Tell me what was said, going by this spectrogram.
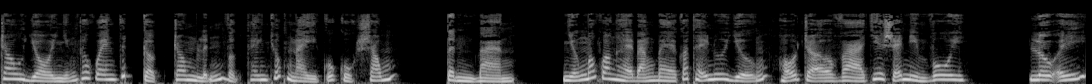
trau dồi những thói quen tích cực trong lĩnh vực then chốt này của cuộc sống. Tình bạn Những mối quan hệ bạn bè có thể nuôi dưỡng, hỗ trợ và chia sẻ niềm vui. Lưu ý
